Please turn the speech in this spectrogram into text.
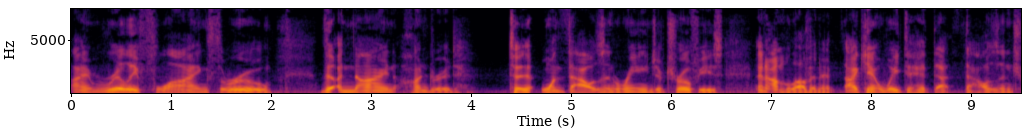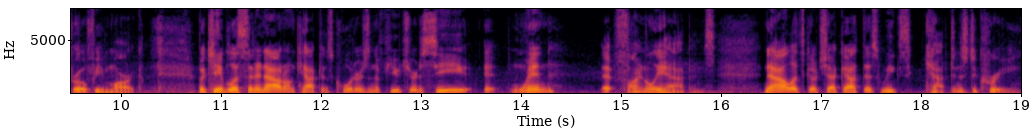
I am really flying through the 900 to 1,000 range of trophies, and I'm loving it. I can't wait to hit that 1,000 trophy mark. But keep listening out on Captain's Quarters in the future to see it when it finally happens. Now, let's go check out this week's Captain's Decree.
